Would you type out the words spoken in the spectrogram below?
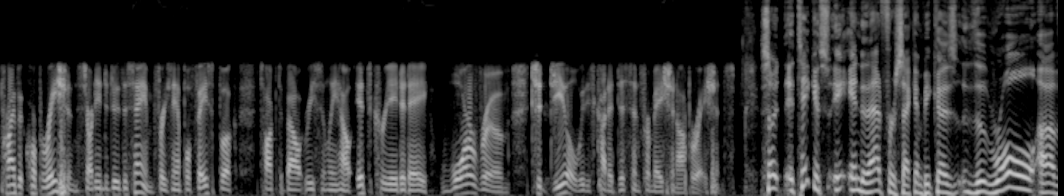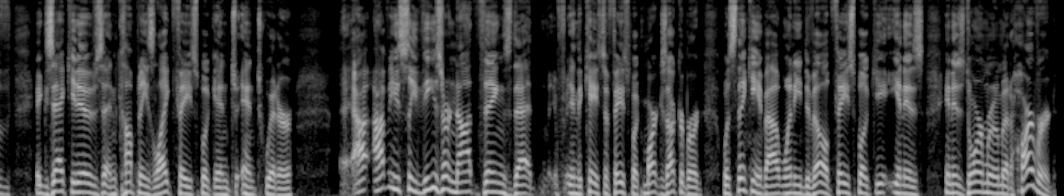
private corporations starting to do the same. For example, Facebook talked about recently how it's created a war room to deal with these kind of disinformation operations. So, take us into that for a second, because the role of executives and companies like Facebook and and Twitter obviously these are not things that in the case of Facebook Mark Zuckerberg was thinking about when he developed Facebook in his in his dorm room at Harvard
